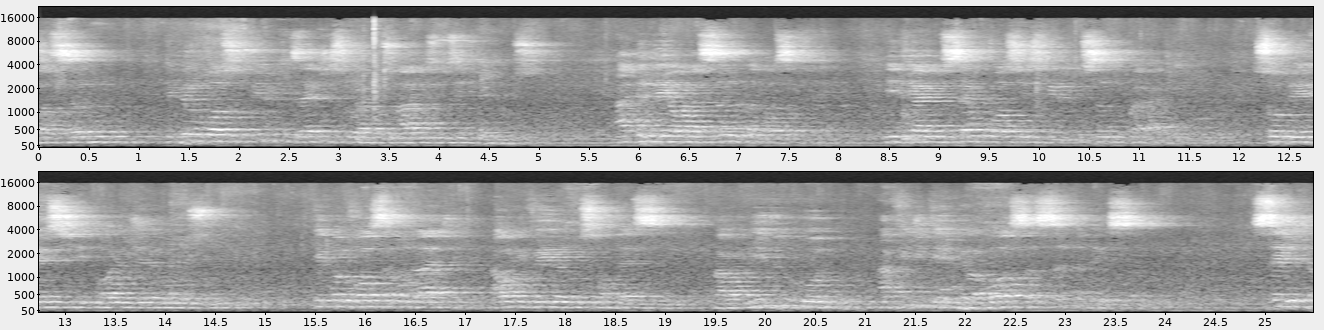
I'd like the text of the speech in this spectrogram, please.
Consolação, que pelo vosso Filho quisestes curar os males dos enfermos, atendei a oração da nossa fé, e enviai do céu o vosso Espírito Santo Paráclito, sobre este óleo generoso, que por vossa bondade a oliveira nos fornece, para o alívio do corpo, a fim de que, pela vossa santa bênção, seja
